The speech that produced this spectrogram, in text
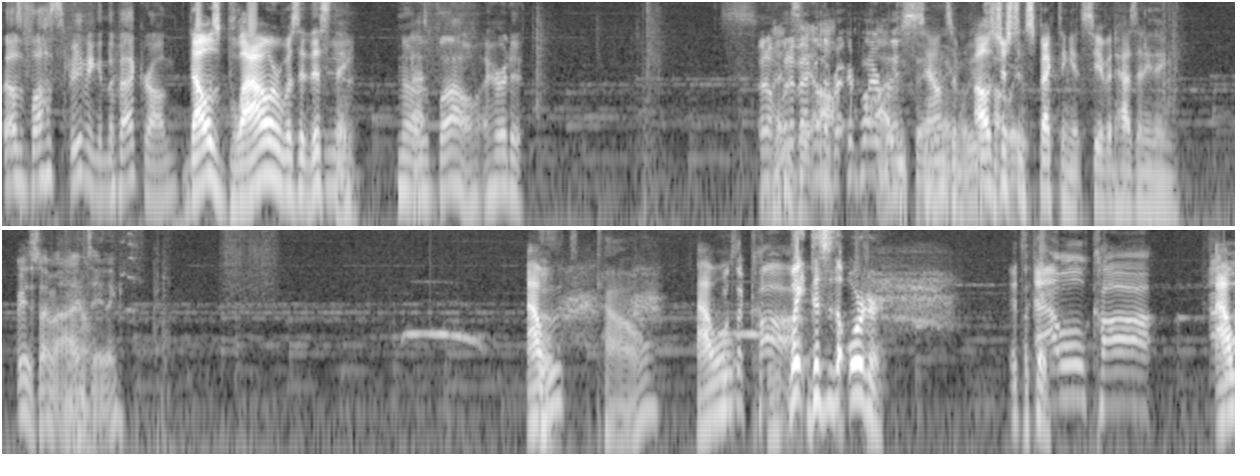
That was Blau screaming in the background. That was Blau, or was it this Yeah. thing? No, Uh, it was Blau. I heard it. Oh, no, put it back say- on the record player, I didn't please. Sounds. Of, What are you I was just wait. inspecting it, see if it has anything. Wait, this time I didn't No. say anything. Owl. Boot, cow. Owl. What's a caw? Wait, this is the order. It's Okay. owl, caw, Owl,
